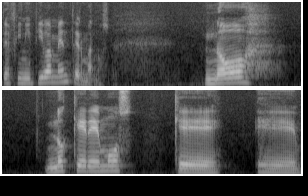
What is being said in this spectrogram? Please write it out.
Definitivamente, hermanos. No, no queremos que eh,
